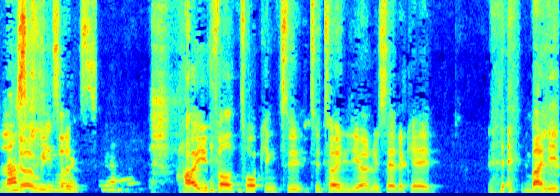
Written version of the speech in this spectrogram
Last No, we few sort of- words, yeah. how you felt talking to to Tony Leon. We said, okay, Bali,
